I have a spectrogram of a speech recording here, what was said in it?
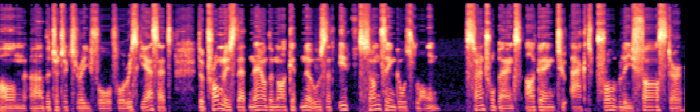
on uh, the trajectory for, for risky assets. The problem is that now the market knows that if something goes wrong, central banks are going to act probably faster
